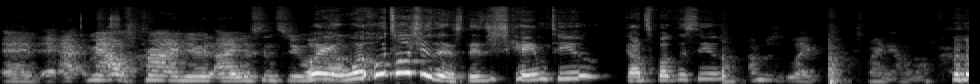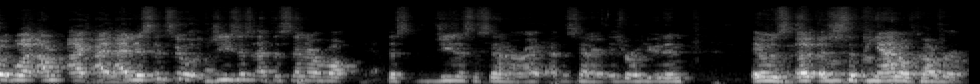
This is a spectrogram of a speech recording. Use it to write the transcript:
And eh, I, I mean, I was crying, dude. I listened to. Wait, uh, wh- who taught you this? They just came to you? God spoke this to you? I'm just like explaining. I don't know, but I'm, I, I I listened to Jesus at the center of all this. Jesus the center, right at the center. Israel Houghton. It was uh, just a piano cover,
